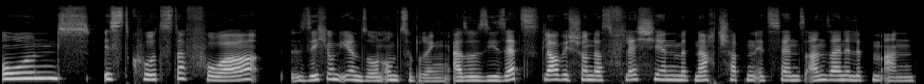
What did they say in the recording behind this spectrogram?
und ist kurz davor, sich und ihren Sohn umzubringen. Also sie setzt, glaube ich, schon das Fläschchen mit Nachtschattenessenz an seine Lippen an,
